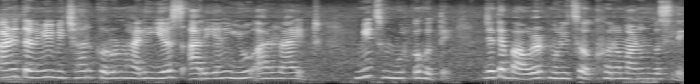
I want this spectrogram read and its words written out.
आणि तन्वी विचार करून म्हणाली yes Aryan you are right. मीच मूर्ख होते जे त्या बावळट मुलीचं खरं मानून बसले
